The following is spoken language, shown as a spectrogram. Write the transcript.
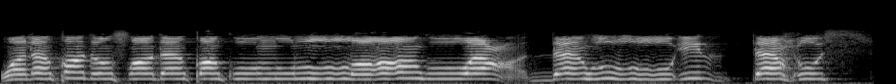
وَلَقَدْ صَدَقَكُمُ اللَّهُ وَعْدَهُ إِذْ تَحُسُّونَهُم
